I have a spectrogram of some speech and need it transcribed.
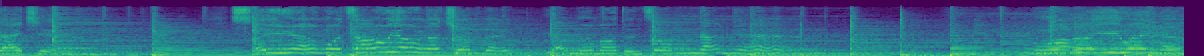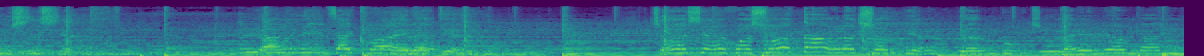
再见。虽然我早有了准备，然而矛盾总难免。我以为能实现，让你再快乐点。这些话说到了唇边，忍不住泪流满面。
